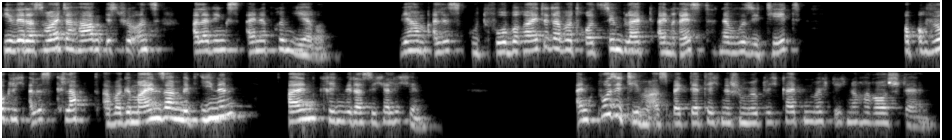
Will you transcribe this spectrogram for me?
wie wir das heute haben, ist für uns allerdings eine Premiere. Wir haben alles gut vorbereitet, aber trotzdem bleibt ein Rest Nervosität, ob auch wirklich alles klappt. Aber gemeinsam mit Ihnen allen kriegen wir das sicherlich hin. Einen positiven Aspekt der technischen Möglichkeiten möchte ich noch herausstellen.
